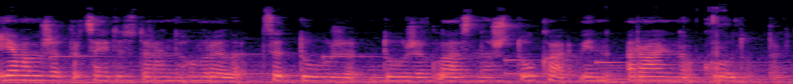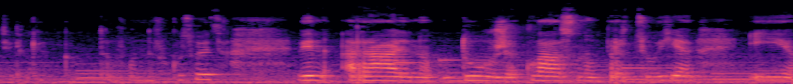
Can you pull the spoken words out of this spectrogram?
Я вам вже про цей дезодорант говорила. Це дуже дуже класна штука. Він реально круто. Так тільки телефон не фокусується. Він реально дуже класно працює, і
